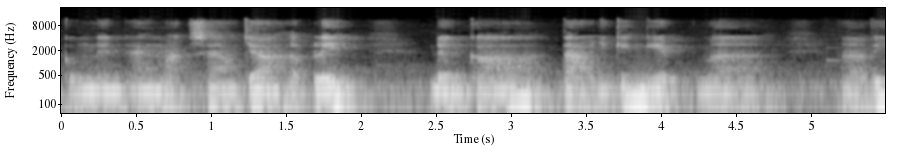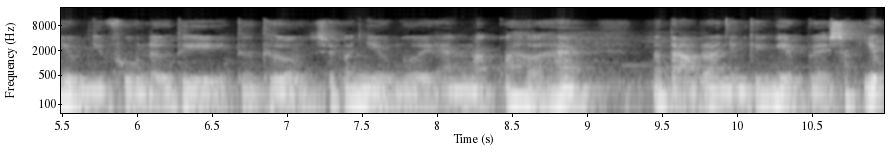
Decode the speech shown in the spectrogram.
cũng nên ăn mặc sao cho hợp lý. Đừng có tạo những cái nghiệp mà à, ví dụ như phụ nữ thì thường thường sẽ có nhiều người ăn mặc quá hở hang nó tạo ra những cái nghiệp về sắc dục.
